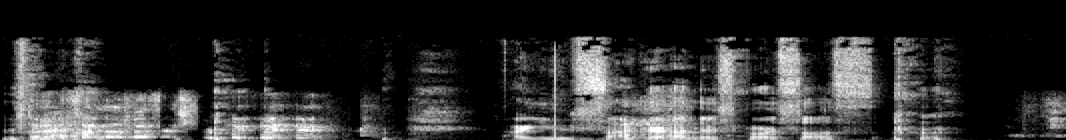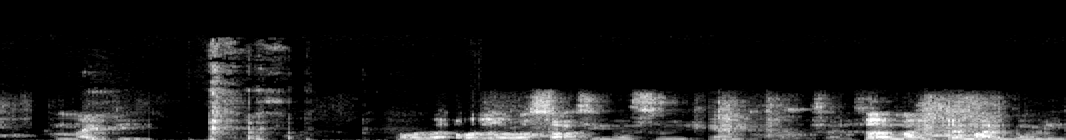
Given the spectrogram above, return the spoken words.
Did I send that message? Are you soccer underscore sauce? might be. I was, I was a little saucy this weekend, so, so it might it might have been me.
